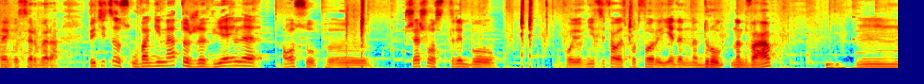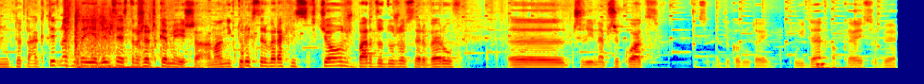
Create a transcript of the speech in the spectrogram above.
tego serwera. Wiecie co, z uwagi na to, że wiele osób e, przeszło z trybu Wojownicy VS Potwory 1 na, na 2, mm, to ta aktywność na tej jedynce jest troszeczkę mniejsza, a na niektórych serwerach jest wciąż bardzo dużo serwerów, e, czyli na przykład... Sobie tylko tutaj pójdę, ok, sobie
